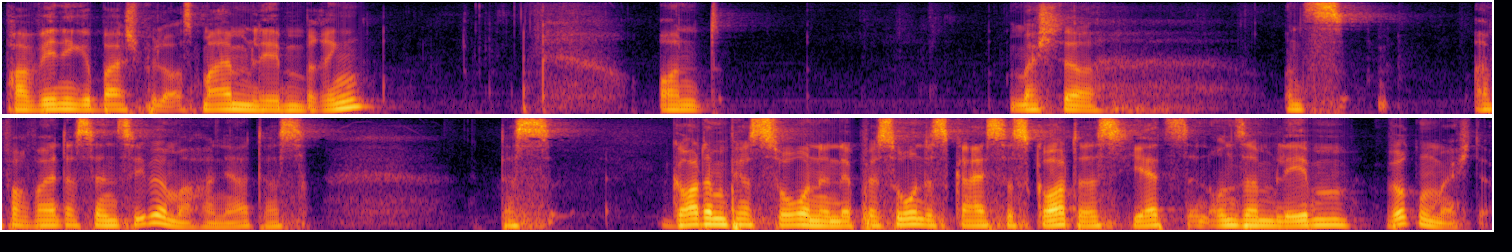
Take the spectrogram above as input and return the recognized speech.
paar wenige Beispiele aus meinem Leben bringen. Und möchte uns einfach weiter sensibel machen, ja, dass, dass Gott in Person, in der Person des Geistes Gottes jetzt in unserem Leben wirken möchte.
